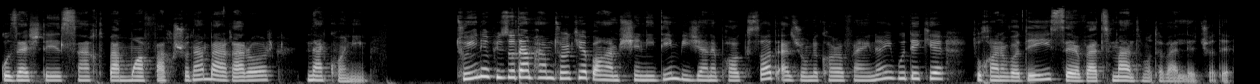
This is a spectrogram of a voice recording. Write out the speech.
گذشته سخت و موفق شدن برقرار نکنیم. تو این اپیزودم هم همطور که با هم شنیدیم بیژن پاکساد از جمله کارآفرینایی بوده که تو خانواده ثروتمند متولد شده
